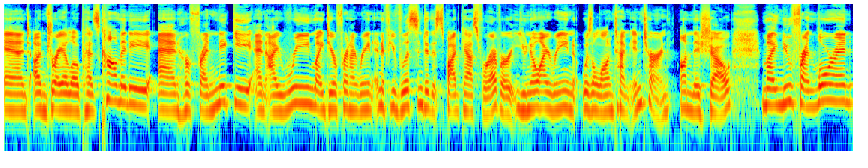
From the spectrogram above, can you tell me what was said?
and Andrea Lopez comedy and her friend Nikki and Irene, my dear friend Irene. And if you've listened to this podcast forever, you know Irene was a longtime intern on this show. My new friend Lauren,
